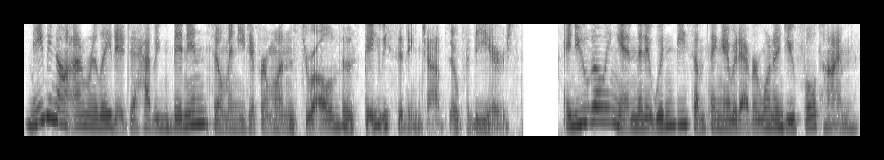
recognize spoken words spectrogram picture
maybe not unrelated to having been in so many different ones through all of those babysitting jobs over the years. I knew going in that it wouldn't be something I would ever want to do full time,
